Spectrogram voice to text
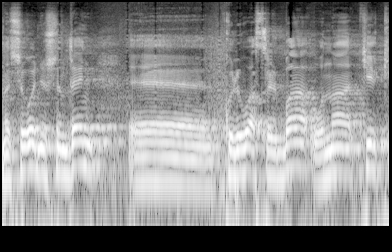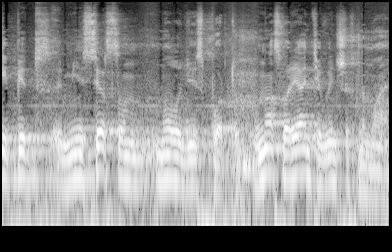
На сьогоднішній день е, кульова стрільба вона тільки під Міністерством молоді і спорту. У нас варіантів інших немає.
